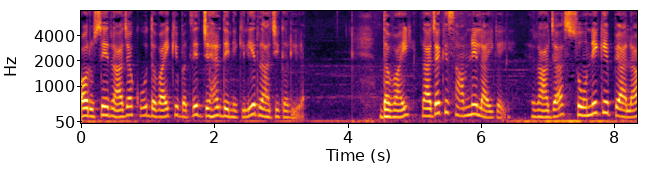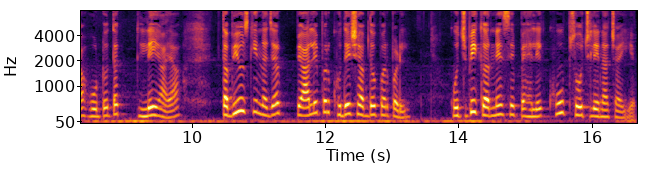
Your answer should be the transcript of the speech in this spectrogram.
और उसे राजा को दवाई के बदले जहर देने के लिए राज़ी कर लिया। दवाई राजा के सामने लाई गई। राजा सोने के प्याला होठों तक ले आया। तभी उसकी नज़र प्याले पर खुदे शब्दों पर पड़ी। कुछ भी करने से पहले खूब सोच लेना चाहिए।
